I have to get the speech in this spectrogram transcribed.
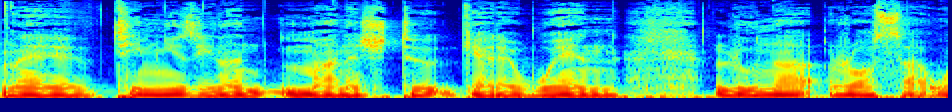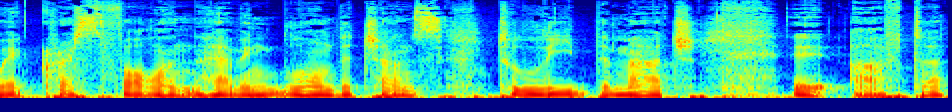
uh, Team New Zealand managed to get a win. Luna Rossa were crestfallen, having blown the chance to lead the match uh, after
